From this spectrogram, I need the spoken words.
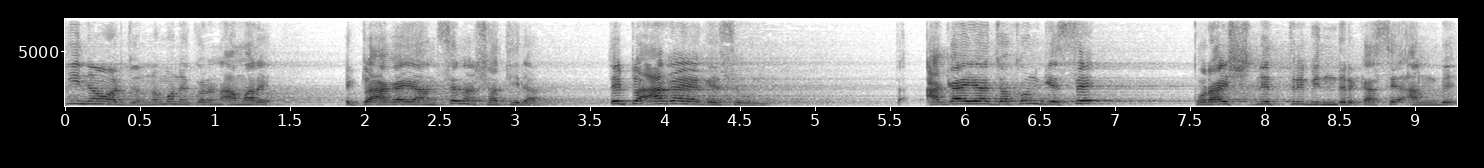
কি নেওয়ার জন্য? মনে করেন, আমারে একটু আগায় আনছে না সাথীরা? তো একটু আগায়া গেছে উনি। আগাইয়া যখন গেছে কোরাইশ নেতৃবৃন্দের কাছে আনবে,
